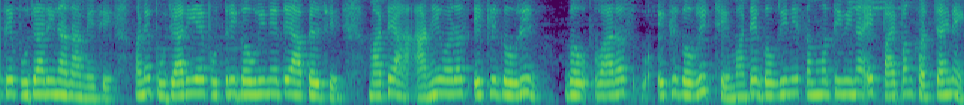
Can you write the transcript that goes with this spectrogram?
તે પૂજારીના નામે છે અને પૂજારીએ પુત્રી ગૌરીને તે આપેલ છે. માટે આની વરસ એકલી ગૌરી વારસ એકલી ગૌરી જ છે. માટે ગૌરીની સંમતિ વિના એક પાય પણ ખર્ચાય નહીં.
